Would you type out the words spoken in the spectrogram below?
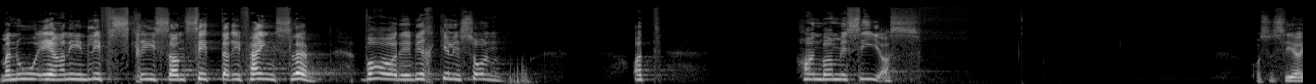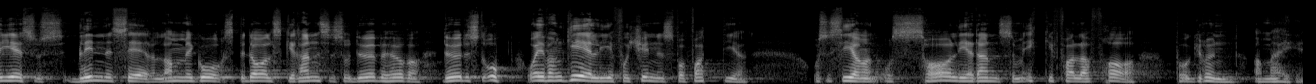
men nå er han i en livskrise, han sitter i fengselet. Var det virkelig sånn at han var Messias? Og så sier Jesus.: Blinde ser, lamme går, spedalske renses og døve hører. Døde står opp, og evangeliet forkynnes for fattige. Og så sier han, og salig er den som ikke faller fra på grunn av meg.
